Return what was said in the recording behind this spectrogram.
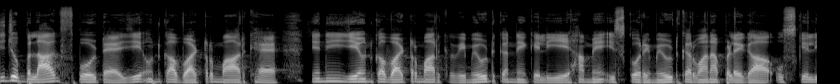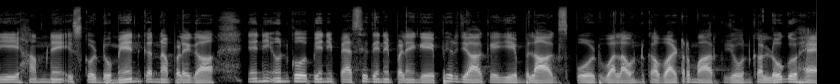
ये जो ब्लाग स्पोर्ट है, ये उनका वाटर वाटर मार्क है। यानी ये उनका वाटर मार्क रिम्यूट करने के लिए हमें इसको रिम्यूट करवाना पड़ेगा। उसके लिए हमने इसको डोमेन करना पड़ेगा। यानी उनको, यानी पैसे देने पड़ेंगे। फिर जाके ये ब्लाग स्पोर्ट वाला उनका वाटर मार्क जो उनका लोगो है,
